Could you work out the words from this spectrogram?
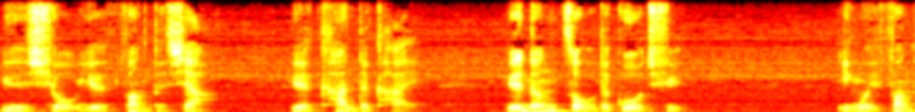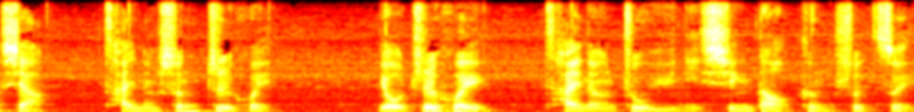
越修越放得下越看得开越能走得过去。因为放下才能生智慧有智慧才能助于你行道更顺遂。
